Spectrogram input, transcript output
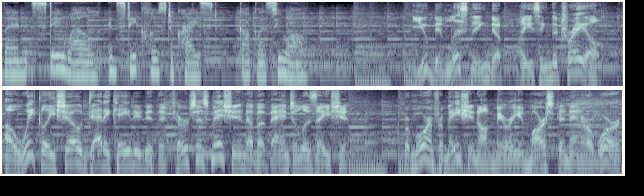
then, stay well and stay close to Christ. God bless you all. You've been listening to Blazing the Trail, a weekly show dedicated to the church's mission of evangelization. For more information on Miriam Marston and her work,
